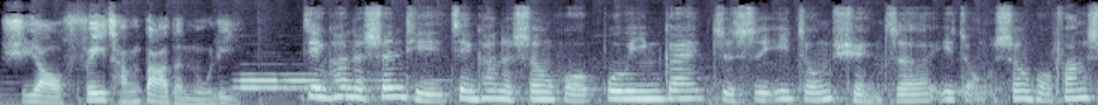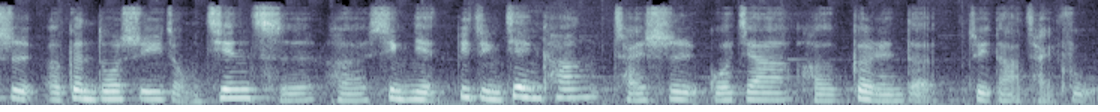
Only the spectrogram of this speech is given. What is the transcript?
需要非常大的努力。健康的身体、健康的生活不应该只是一种选择、一种生活方式，而更多是一种坚持和信念。毕竟，健康才是国家和个人的最大财富。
